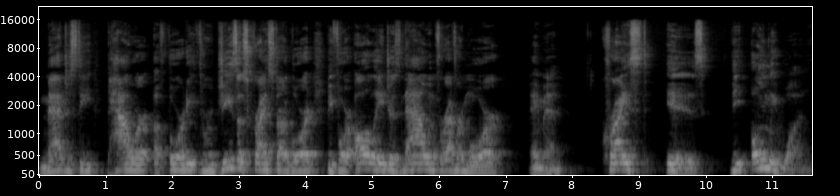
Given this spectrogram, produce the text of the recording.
majesty, power, authority through Jesus Christ our Lord before all ages, now and forevermore. Amen. Christ is the only one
